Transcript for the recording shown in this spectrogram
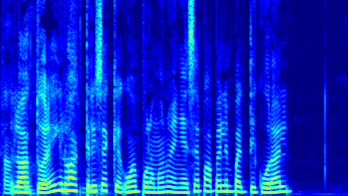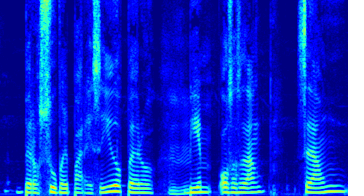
tanto. Los actores y las actrices que cogen, por lo menos en ese papel en particular, pero súper parecidos, pero bien. O sea, se dan. Se dan.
